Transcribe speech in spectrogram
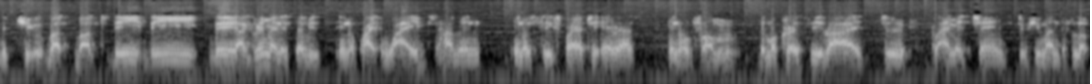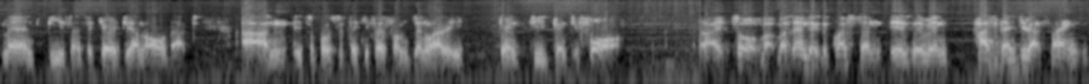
the queue, but but the the the agreement itself is you know quite wide, having you know six priority areas, you know from democracy rights to climate change to human development, peace and security, and all that. And it's supposed to take effect from January 2024 right? So, but but then the, the question is even has Nigeria signed,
